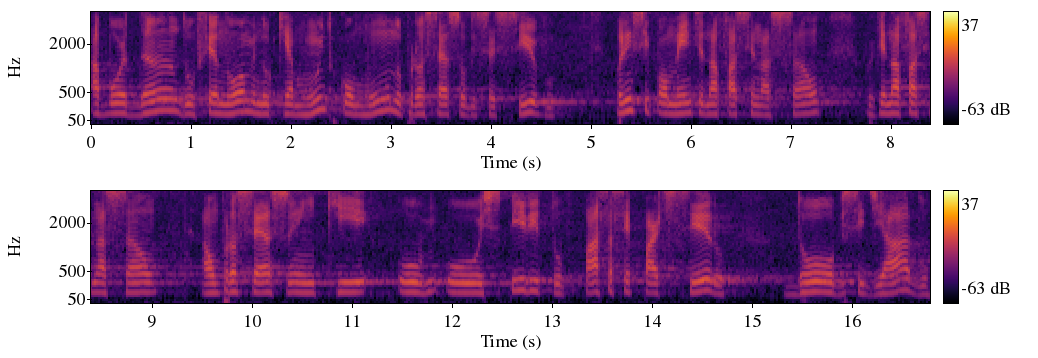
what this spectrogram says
abordando um fenômeno que é muito comum no processo obsessivo, principalmente na fascinação, porque na fascinação há um processo em que o, o espírito passa a ser parceiro do obsidiado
